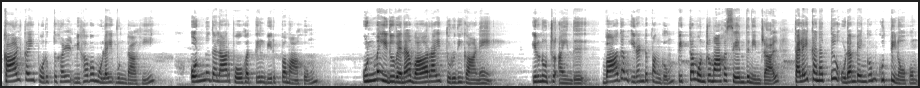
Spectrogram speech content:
கால்கை பொருத்துகள் மிகவும் உலை உண்டாகி ஒண்ணுதலார் போகத்தில் விருப்பமாகும். உண்மை இதுவென வாராய் துருதி காணே இருநூற்று ஐந்து. வாதம் இரண்டு பங்கும் பித்தம் ஒன்றுமாக சேர்ந்து நின்றால் தலைக்கனத்து உடம்பெங்கும் குத்தி நோகும்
